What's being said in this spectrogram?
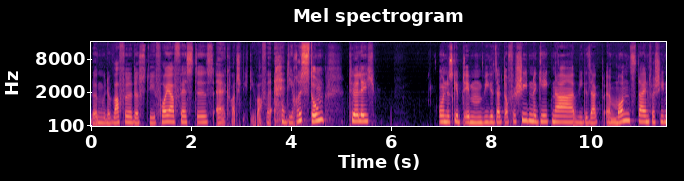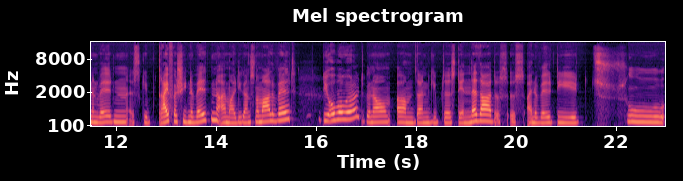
Oder irgendwie eine Waffe, dass die feuerfest ist. Äh, Quatsch, nicht die Waffe, die Rüstung, natürlich. Und es gibt eben, wie gesagt, auch verschiedene Gegner, wie gesagt, äh, Monster in verschiedenen Welten. Es gibt drei verschiedene Welten. Einmal die ganz normale Welt, Die Overworld? Genau. Ähm, dann gibt es den Nether. Das ist eine Welt, die zu,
